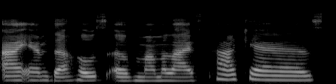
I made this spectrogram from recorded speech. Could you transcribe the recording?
I am the host of Mamalyfe podcast.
